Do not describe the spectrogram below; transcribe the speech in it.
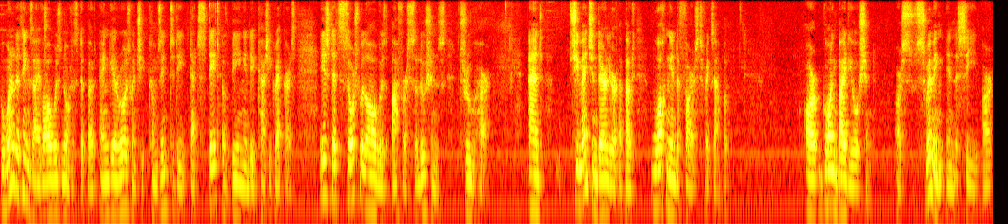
But one of the things I've always noticed about Angel Rose when she comes into the, that state of being in the Akashic Records is that Source will always offer solutions through her. And she mentioned earlier about walking in the forest, for example, or going by the ocean, or swimming in the sea, or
